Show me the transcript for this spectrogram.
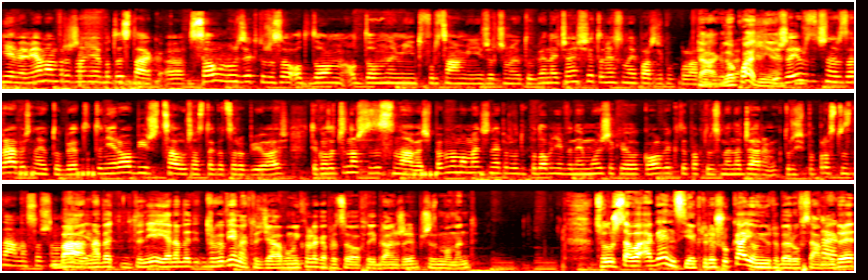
Nie wiem, ja mam wrażenie, bo to jest tak, e, są ludzie, którzy są oddol, oddolnymi twórcami rzeczy na YouTubie, najczęściej to nie są najbardziej popularne Tak, dokładnie. Jeżeli już zaczynasz zarabiać na YouTubie, to ty nie robisz cały czas tego, co robiłeś, tylko zaczynasz się zastanawiać. W pewnym momencie najprawdopodobniej wynajmujesz jakiegokolwiek typa, który jest menadżerem, który się po prostu zna na social Ba, media. nawet to nie, ja nawet trochę wiem jak to działa, bo mój kolega pracował w tej branży przez moment. Są już całe agencje, które szukają youtuberów same, Tak. które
